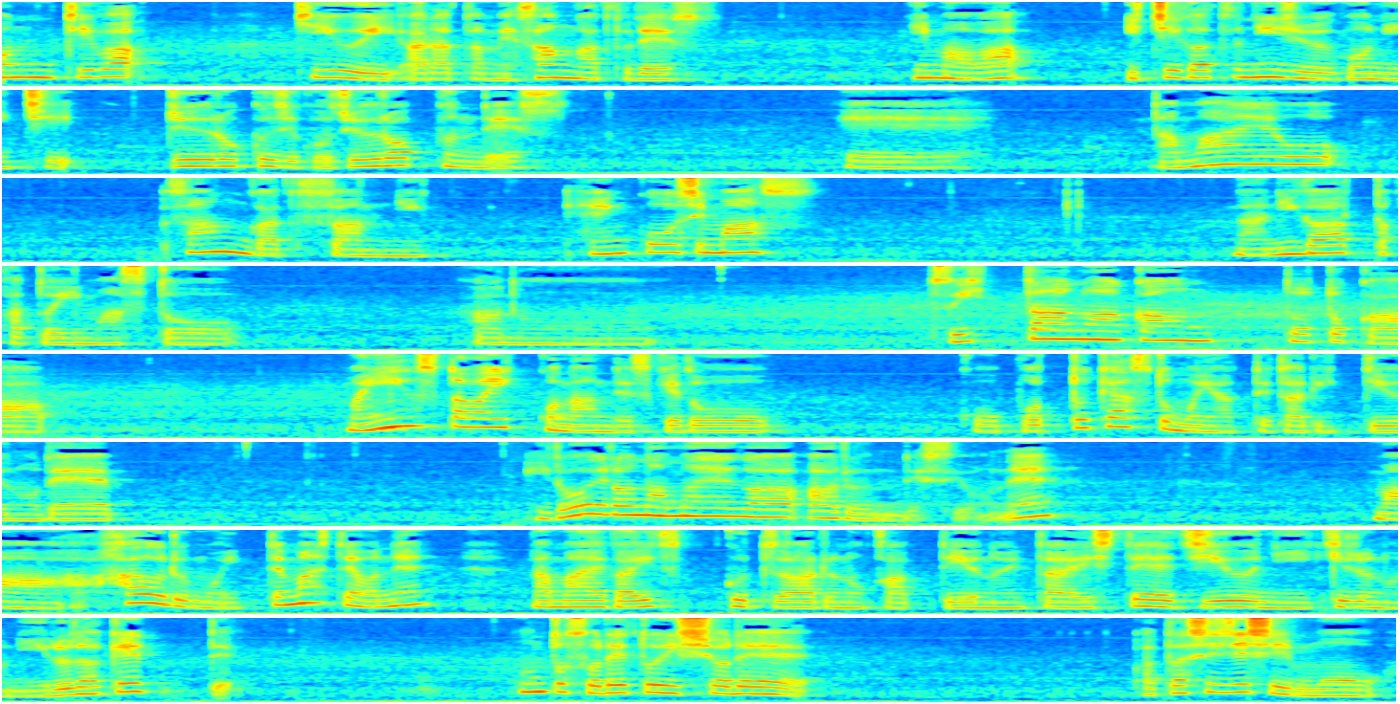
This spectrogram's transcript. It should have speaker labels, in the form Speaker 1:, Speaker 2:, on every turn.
Speaker 1: こんにちは。キウイ改め3月です。今は1月25日16時56分です。えー、名前を3月さんに変更します。何があったかと言いますと、あのー、ツイッターのアカウントとか、まあ、インスタは1個なんですけど、こう、ポッドキャストもやってたりっていうので、いろいろ名前があるんですよね。まあ、ハウルも言ってましたよね。名前がいくつあるのかっていうのに対して自由に生きるのにいるだけって。ほんとそれと一緒で、私自身も、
